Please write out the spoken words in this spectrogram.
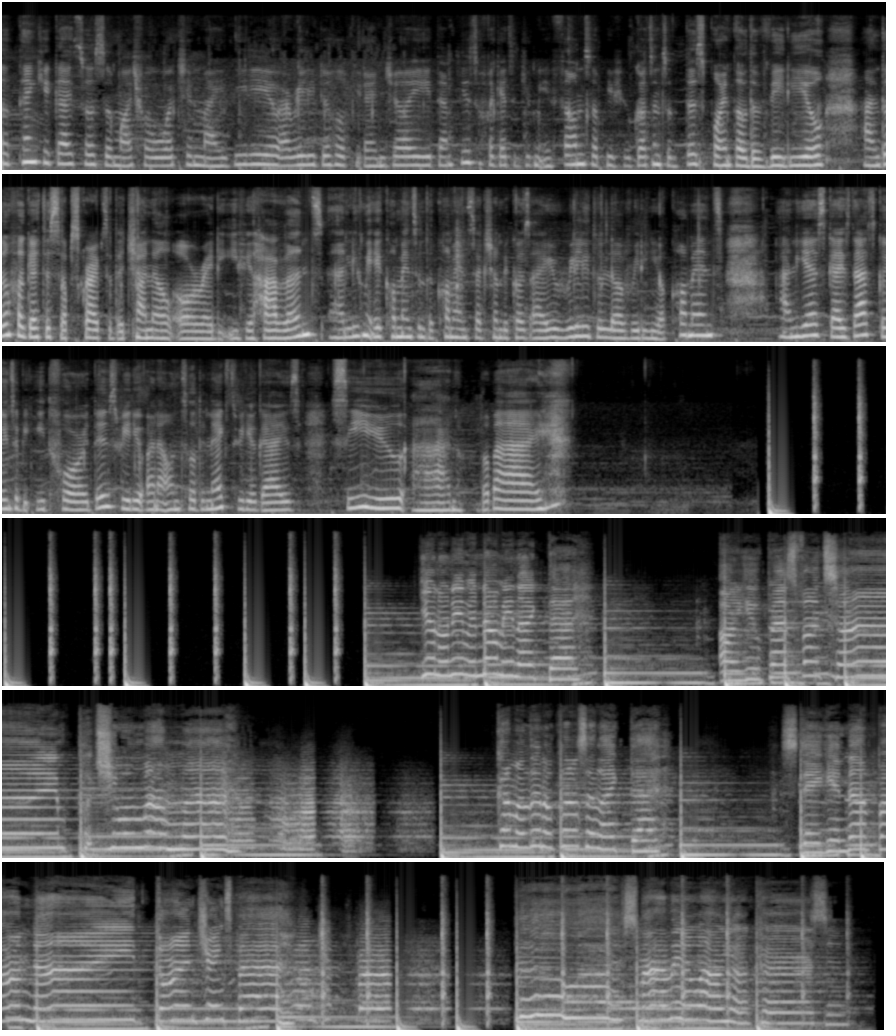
So thank you guys so so much for watching my video. I really do hope you enjoy it. And please don't forget to give me a thumbs up if you've gotten to this point of the video. And don't forget to subscribe to the channel already if you haven't. And leave me a comment in the comment section because i really do love reading your comments. And yes guys that's going to be it for this video. And until the next video guys see you and bye bye Are you pressed for time? Put you on my mind. Come a little closer like that. Staying up all night Throwing drinks back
